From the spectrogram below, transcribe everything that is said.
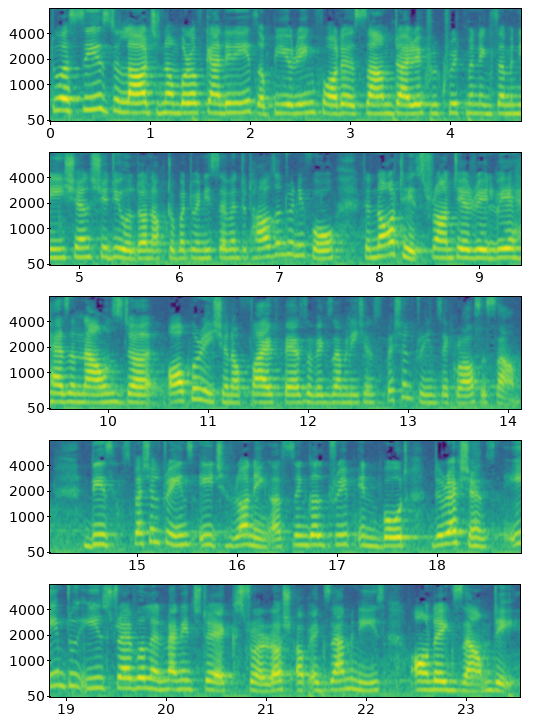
to assist a large number of candidates appearing for the Assam Direct Recruitment Examination scheduled on October 27, 2024, the Northeast Frontier Railway has announced the operation of five pairs of examination special trains across Assam. These special trains, each running a single trip in both directions, aim to ease travel and manage the extra rush of examinees on the exam day.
